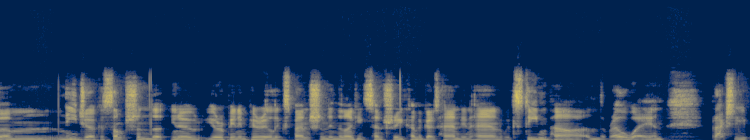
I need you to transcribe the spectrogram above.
um, knee jerk assumption that you know European imperial expansion in the 19th century kind of goes hand in hand with steam power and the railway, and but actually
